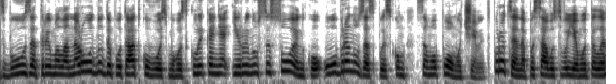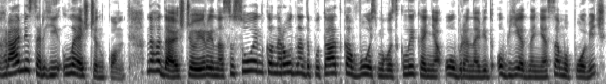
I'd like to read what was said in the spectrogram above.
СБУ затримала народну депутатку восьмого скликання Ірину Сисоєнко, обрану за списком самопомочі. Про це написав у своєму телеграмі Сергій Лещенко. Нагадаю, що Ірина Сисоєнко, народна депутатка восьмого скликання, обрана від об'єднання самопоміч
